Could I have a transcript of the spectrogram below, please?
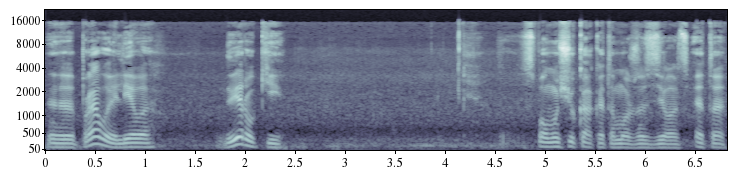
э, право и лево. Две руки. С помощью как это можно сделать? Это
